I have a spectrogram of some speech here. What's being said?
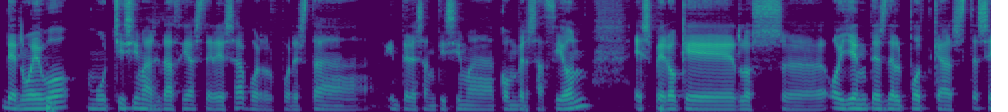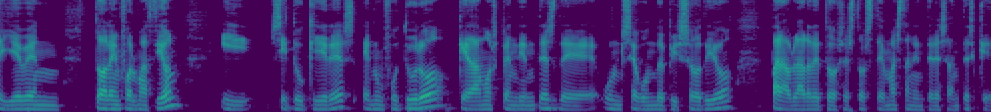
de nuevo, muchísimas gracias Teresa por, por esta interesantísima conversación. Espero que los eh, oyentes del podcast se lleven toda la información y si tú quieres, en un futuro quedamos pendientes de un segundo episodio para hablar de todos estos temas tan interesantes que,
